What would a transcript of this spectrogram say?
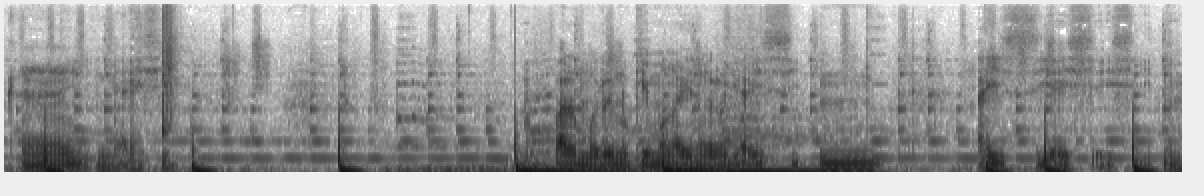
oke ini IC apal merenuki mengain lagi IC hmm. IC IC IC kita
